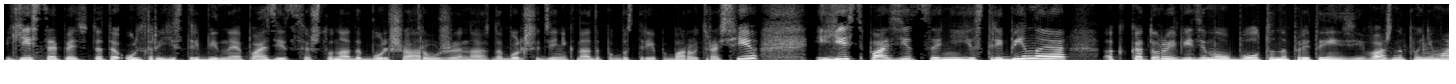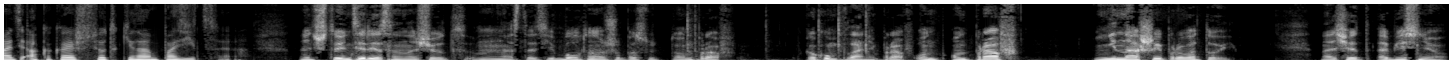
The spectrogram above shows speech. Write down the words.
Есть опять вот эта ультраестребинная позиция, что надо больше оружия, надо больше денег, надо побыстрее побороть Россию. И есть позиция неястребиная, к которой, видимо, у Болтона претензии. Важно понимать, а какая же все-таки там позиция? Знаете, что интересно насчет статьи Болтона, что, по сути, он прав. В каком плане прав? Он, он прав не нашей правотой. Значит, объясню.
